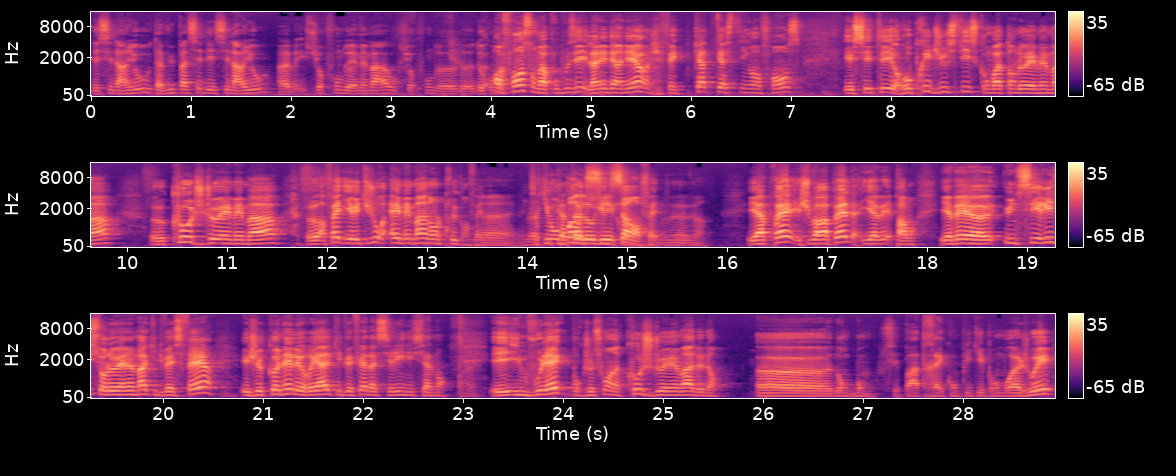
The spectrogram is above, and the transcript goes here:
des scénarios, tu as vu passer des scénarios avec, sur fond de MMA ou sur fond de, de, de combat En France, on m'a proposé l'année dernière, j'ai fait quatre castings en France et c'était repris de justice, combattant de MMA, euh, coach de MMA. Euh, en fait, il y avait toujours MMA dans le truc, en fait. Ouais. C'est-à-dire qu'ils vont pas au-dessus de ça, en fait. Ouais. Et après, je me rappelle, il y avait, pardon, il y avait euh, une série sur le MMA qui devait se faire, et je connais le Real qui devait faire la série initialement. Et il me voulait pour que je sois un coach de MMA dedans. Euh, donc bon, c'est pas très compliqué pour moi à jouer,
